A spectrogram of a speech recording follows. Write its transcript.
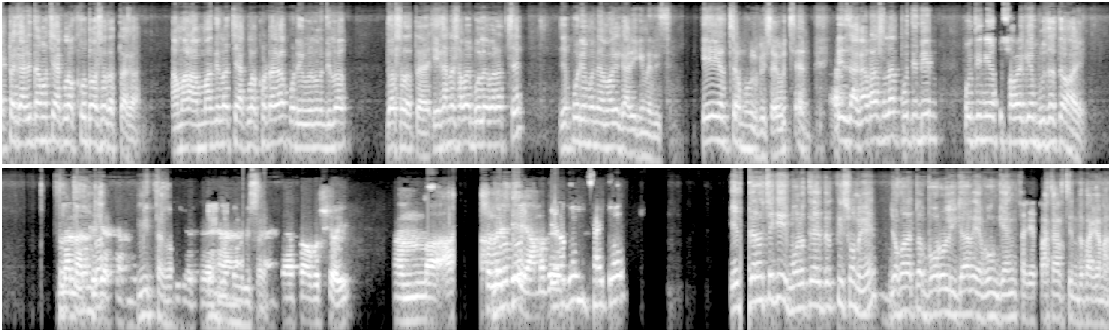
একটা গাড়ির দাম হচ্ছে এক লক্ষ দশ হাজার টাকা। আমার আম্মা দিল হচ্ছে এক লক্ষ টাকা পরিবহন দিল দশ হাজার টাকা। এখানে সবাই বলে বেড়াচ্ছে যে পরিমণি আমাকে গাড়ি কিনে দিচ্ছে এই হচ্ছে মূল বিষয় বুঝছেন? এই জায়গাটা আসলে প্রতিদিন প্রতিনিয়ত সবাইকে বুঝাতে হয়। না না ঠিক আছে মিথ্যা হ্যাঁ মূল বিষয়। এটা তো অবশ্যই। আসলে কি আমাদের এরকম সাইকো এদের হচ্ছে কি মূলত এদের পিছনে যখন একটা বড় লিডার এবং গ্যাং থাকে টাকার চিন্তা থাকে না।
